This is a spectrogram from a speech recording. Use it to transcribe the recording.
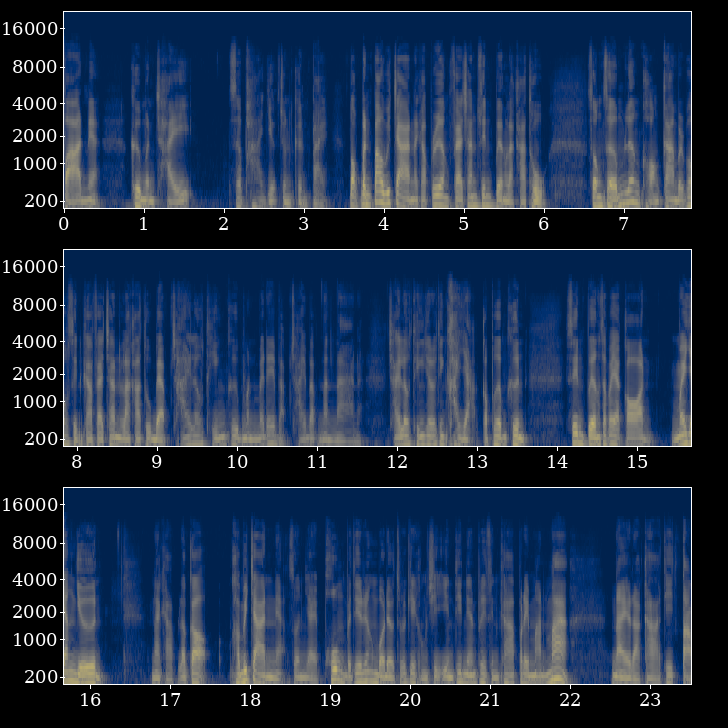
fast เนี่ย คือมันใช้เสื้อผ้าเยอะจนเกินไป ตกเป็นเป้าวิจารณ์นะครับ เรื่องแฟชั่นสิ้นเปลืองราคาถูก ส่งเสริมเรื่องของการบริโภคสินค้าแฟชั่นราคาถูกแบบใช้แล้วทิ้ง คือมันไม่ได้แบบใช้แบบนานๆนะใช้แล้วทิ้งใช้แล้วทิ้งขยะก็เพิ่มขึ้น สิ้นเปลืองทรัพยากรไม่ยั่งยืนนะครับ แล้วก็คำวิจารณ์เนี่ยส่วนใหญ่พุ่งไปที่เรื่องโมเดลธุรกิจของชีอินที่เน้นผลิตสินค้าปริมาณมาก ในราคาที่ต่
